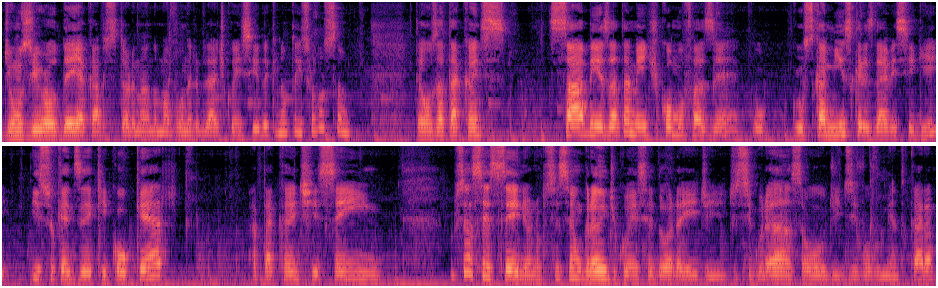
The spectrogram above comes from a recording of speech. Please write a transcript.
de um zero day acaba se tornando uma vulnerabilidade conhecida que não tem solução. Então os atacantes sabem exatamente como fazer, o os caminhos que eles devem seguir. Isso quer dizer que qualquer atacante sem. Não precisa ser sênior, não precisa ser um grande conhecedor aí de, de segurança ou de desenvolvimento. O cara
